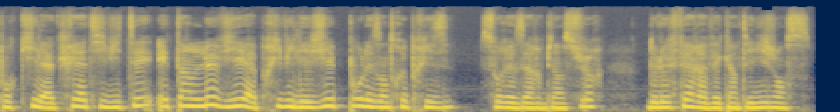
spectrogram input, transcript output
pour qui la créativité est un levier à privilégier pour les entreprises, sous réserve bien sûr de le faire avec intelligence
